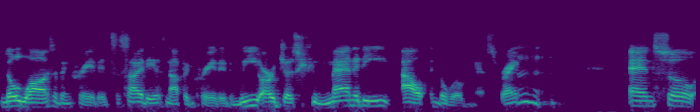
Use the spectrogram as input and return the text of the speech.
no laws have been created, society has not been created. We are just humanity out in the wilderness, right? Mm-hmm. And so,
